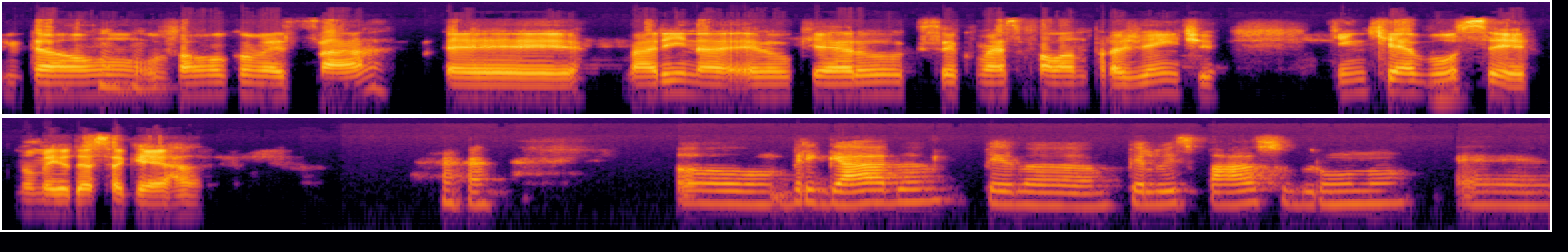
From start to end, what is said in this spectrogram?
Então, vamos começar. É, Marina, eu quero que você comece falando para a gente quem que é você no meio dessa guerra. obrigada pela, pelo espaço, Bruno. É,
